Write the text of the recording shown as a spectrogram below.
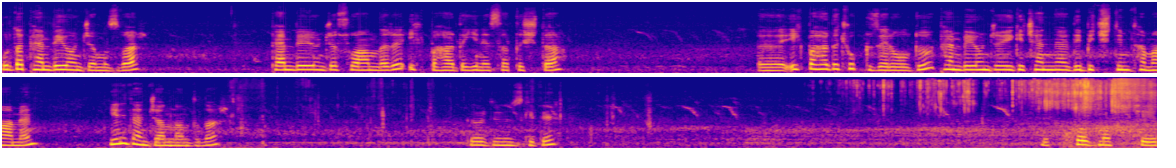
Burada pembe yoncamız var. Pembe yonca soğanları ilkbaharda yine satışta. Ee, ilkbaharda çok güzel oldu. Pembe yoncayı geçenlerde biçtim tamamen. Yeniden canlandılar. Gördüğünüz gibi. Bu kozmos çiçeği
